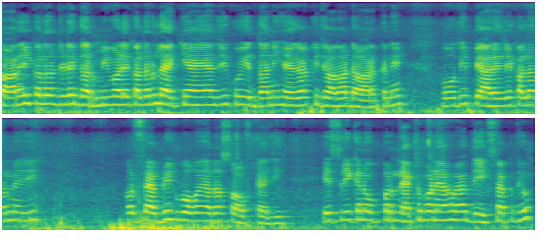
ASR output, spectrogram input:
ਸਾਰੇ ਹੀ ਕਲਰ ਜਿਹੜੇ ਗਰਮੀ ਵਾਲੇ ਕਲਰ ਲੈ ਕੇ ਆਏ ਆ ਜੀ, ਕੋਈ ਇਦਾਂ ਨਹੀਂ ਹੈਗਾ ਕਿ ਜ਼ਿਆਦਾ ਡਾਰਕ ਨੇ। ਬਹੁਤ ਹੀ ਪਿਆਰੇ ਜਿਹੇ ਕਲਰ ਨੇ ਜੀ। ਔਰ ਫੈਬਰਿਕ ਬਹੁਤ ਜ਼ਿਆਦਾ ਸੌਫਟ ਹੈ ਜੀ। ਇਸ ਤਰੀਕੇ ਨਾਲ ਉੱਪਰ ਨੈਕ ਬਣਿਆ ਹੋਇਆ, ਦੇਖ ਸਕਦੇ ਹੋ।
